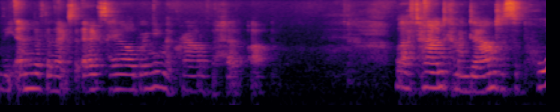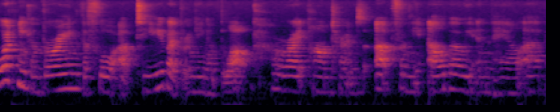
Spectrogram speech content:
The end of the next exhale, bringing the crown of the head up. Left hand coming down to support. And you can bring the floor up to you by bringing a block Right palm turns up from the elbow. We inhale up,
